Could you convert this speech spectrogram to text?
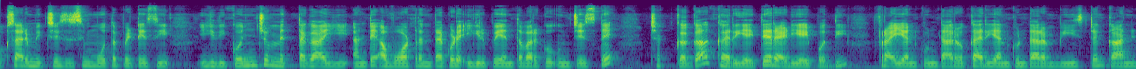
ఒకసారి మిక్స్ చేసేసి మూత పెట్టేసి ఇది కొంచెం మెత్తగా అయ్యి అంటే ఆ వాటర్ అంతా కూడా ఎగిరిపోయేంత వరకు ఉంచేస్తే చక్కగా కర్రీ అయితే రెడీ అయిపోద్ది. ఫ్రై అనుకుంటారో కర్రీ అనుకుంటారో మీ ఇష్టం కానీ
